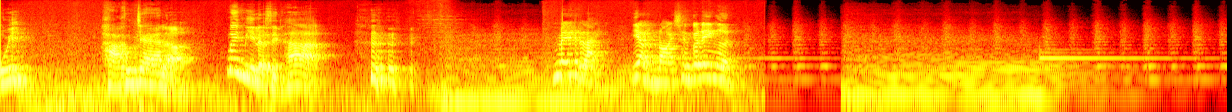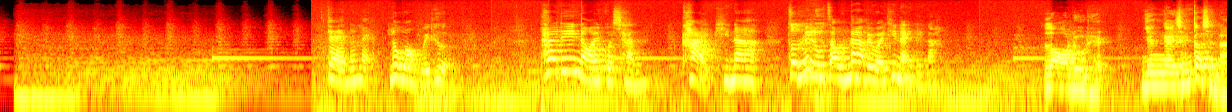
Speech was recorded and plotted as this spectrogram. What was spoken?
อุ๊ย หากุญแจเหรอ ไม่มีเลยสิท่า ไม่เป็นไร อย่างน้อยฉันก็ได้เงิน แกนั่นแหละ ระวังไว้เถอะ ถ้าได้น้อยกว่าฉัน ขายขี้หน้า จนไม่รู้จะเอาหน้าไปไว้ที่ไหนเลยนะ รอดูเถอะ ยังไงฉันก็ชนะ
